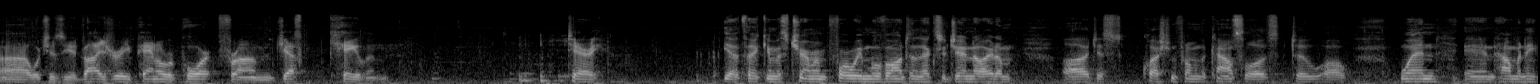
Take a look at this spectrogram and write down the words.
uh, which is the advisory panel report from Jeff Kaelin. Terry? Yeah, thank you, Mr. Chairman. Before we move on to the next agenda item, uh, just question from the council as to uh, when and how many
